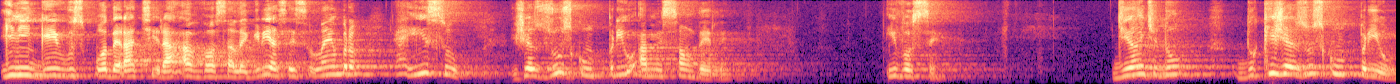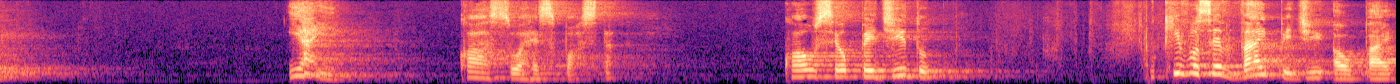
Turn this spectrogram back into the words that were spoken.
E ninguém vos poderá tirar a vossa alegria, vocês se lembram? É isso. Jesus cumpriu a missão dele. E você? diante do, do que Jesus cumpriu. E aí? Qual a sua resposta? Qual o seu pedido? O que você vai pedir ao Pai?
